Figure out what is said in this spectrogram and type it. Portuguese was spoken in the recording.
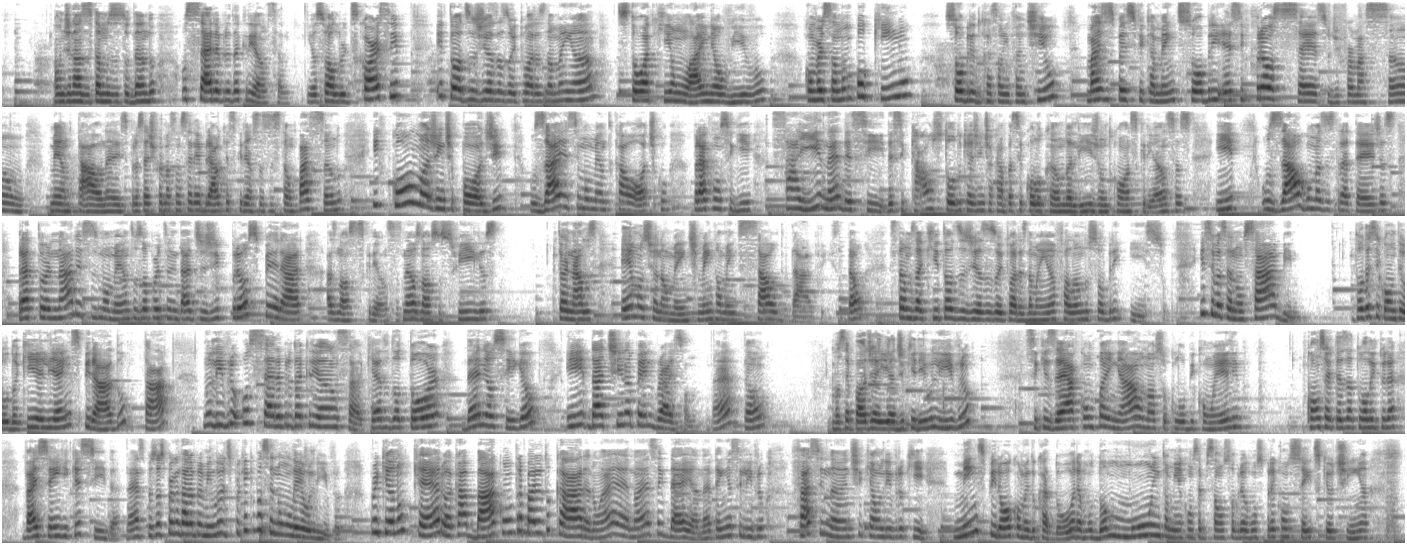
onde nós estamos estudando o cérebro da criança. Eu sou a Lourdes Corsi e todos os dias às 8 horas da manhã estou aqui online ao vivo, conversando um pouquinho sobre educação infantil, mais especificamente sobre esse processo de formação mental, né? Esse processo de formação cerebral que as crianças estão passando e como a gente pode usar esse momento caótico para conseguir sair, né, desse desse caos todo que a gente acaba se colocando ali junto com as crianças e usar algumas estratégias para tornar esses momentos oportunidades de prosperar as nossas crianças, né, os nossos filhos, torná-los emocionalmente, mentalmente saudáveis. Então, estamos aqui todos os dias às 8 horas da manhã falando sobre isso. E se você não sabe, todo esse conteúdo aqui, ele é inspirado, tá? No livro O Cérebro da Criança, que é do Dr. Daniel Siegel e da Tina Payne Bryson, né? Então, você pode aí adquirir o livro. Se quiser acompanhar o nosso clube com ele, com certeza a tua leitura vai ser enriquecida. Né? As pessoas perguntaram para mim, Lourdes, por que, que você não lê o livro? Porque eu não quero acabar com o trabalho do cara, não é, não é essa ideia, né? Tem esse livro fascinante, que é um livro que me inspirou como educadora, mudou muito a minha concepção sobre alguns preconceitos que eu tinha,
